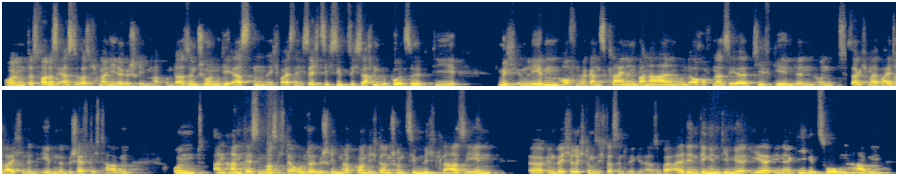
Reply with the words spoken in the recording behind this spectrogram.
Und das war das erste, was ich mal niedergeschrieben habe. Und da sind schon die ersten, ich weiß nicht, 60, 70 Sachen gepurzelt, die mich im Leben auf einer ganz kleinen, banalen und auch auf einer sehr tiefgehenden und, sage ich mal, weitreichenden Ebene beschäftigt haben. Und anhand dessen, was ich darunter geschrieben habe, konnte ich dann schon ziemlich klar sehen, äh, in welche Richtung sich das entwickelt. Also bei all den Dingen, die mir eher Energie gezogen haben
